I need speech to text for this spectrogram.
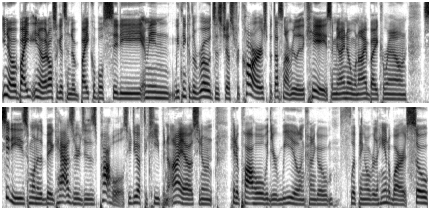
you know, bike, you know, it also gets into bikeable city. I mean, we think of the roads as just for cars, but that's not really the case. I mean, I know when I bike around cities, one of the big hazards is potholes. You do have to keep an eye out so you don't hit a pothole with your wheel and kind of go flipping over the handlebars. So,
